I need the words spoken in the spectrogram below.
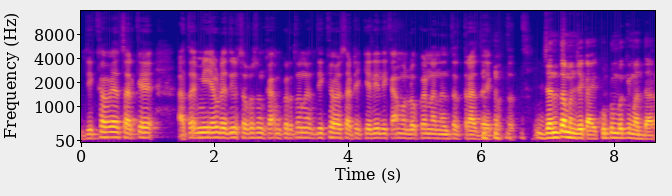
दिखाव्यासारखे आता मी एवढ्या दिवसापासून काम करतो ना दिखाव्यासाठी केलेली कामं लोकांना नंतर त्रासदायक होतात. जनता म्हणजे काय? कुटुंब की मतदार?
